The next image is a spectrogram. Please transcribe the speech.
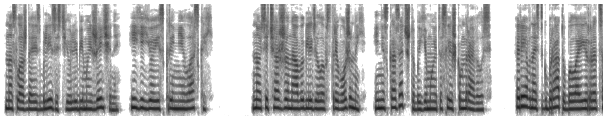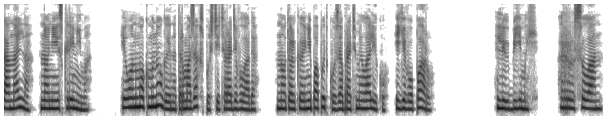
наслаждаясь близостью любимой женщины и ее искренней лаской. Но сейчас жена выглядела встревоженной, и не сказать, чтобы ему это слишком нравилось. Ревность к брату была иррациональна, но неискоренима. И он мог многое на тормозах спустить ради Влада, но только не попытку забрать Милолику и его пару. Любимый. Руслан.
